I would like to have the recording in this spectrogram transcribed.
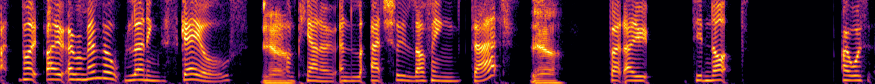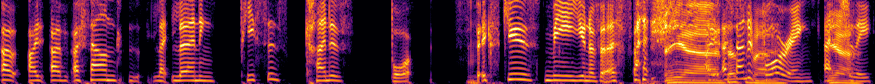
but I, I remember learning the scales yeah on piano and l- actually loving that. yeah But I did not. I was I I, I found like learning pieces kind of bore. Excuse me, universe. yeah I, I found it matter. boring actually,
